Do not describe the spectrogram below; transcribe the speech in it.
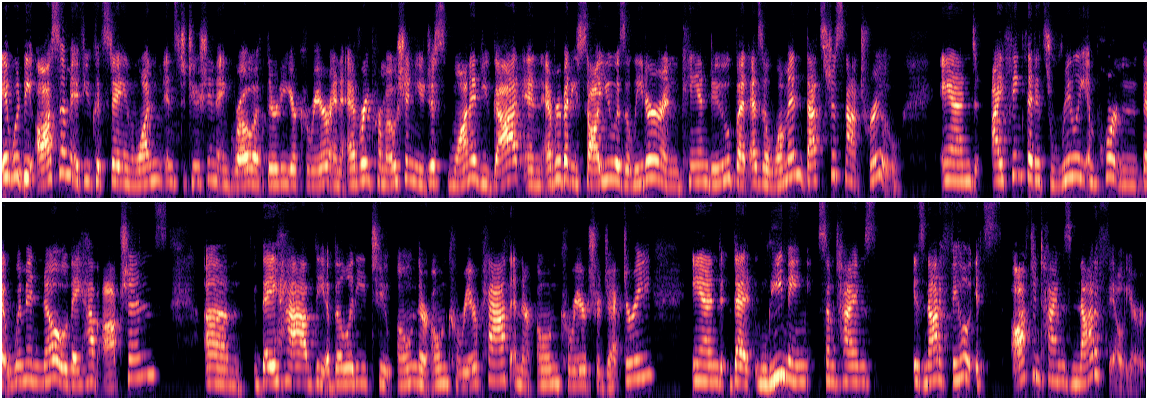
it would be awesome if you could stay in one institution and grow a 30 year career and every promotion you just wanted you got and everybody saw you as a leader and can do but as a woman that's just not true and i think that it's really important that women know they have options um, they have the ability to own their own career path and their own career trajectory and that leaving sometimes is not a fail it's oftentimes not a failure.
